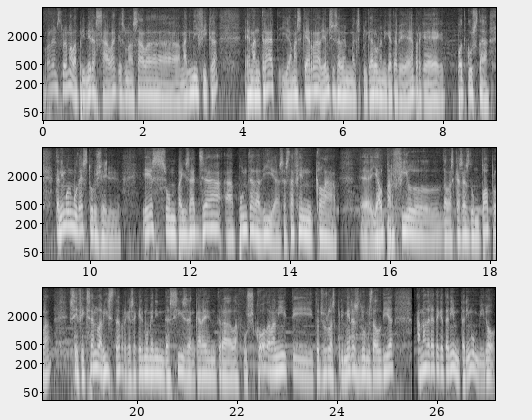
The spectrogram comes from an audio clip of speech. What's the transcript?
Però ara ens trobem a la primera sala, que és una sala magnífica. Hem entrat i a mà esquerra, aviam si sabem explicar-ho una miqueta bé, eh? perquè pot costar. Tenim un modest urgell. És un paisatge a punta de dia, s'està fent clar. Eh, hi ha el perfil de les cases d'un poble. Si fixem la vista, perquè és aquell moment indecis encara entre la foscor de la nit i tot just les primeres llums del dia, a mà dreta que tenim? Tenim un miró.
